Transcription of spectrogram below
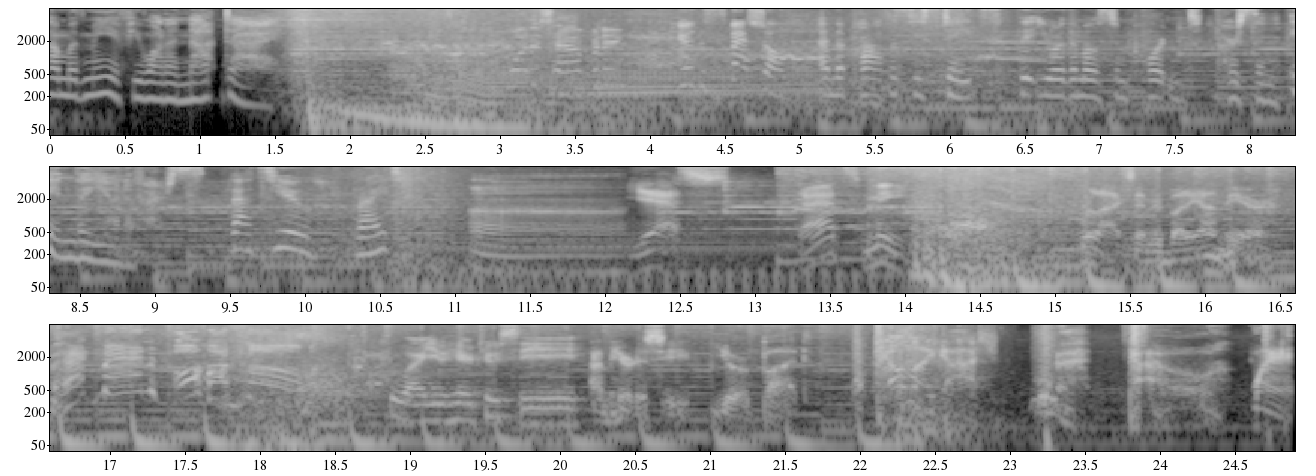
Come with me if you want to not die. What is happening? You're the special. And the prophecy states that you're the most important person in the universe. That's you, right? Uh, yes, that's me. Relax, everybody. I'm here. Batman? Awesome! Who are you here to see? I'm here to see your butt. Oh my gosh. Pow. Wham.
